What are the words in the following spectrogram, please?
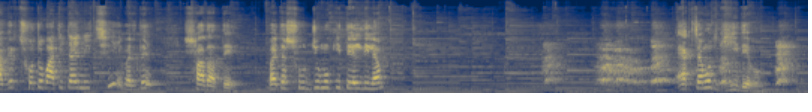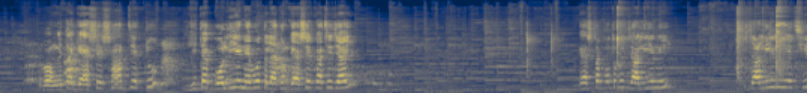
আগের ছোট বাটিটাই নিচ্ছি এবারেতে সাদা তেল, বা এটা সূর্যমুখী তেল দিলাম। এক চামচ ঘি দেব। এবং এটা গ্যাসের সাহায্যে একটু ঘিটা গলিয়ে নেব, তাহলে এখন গ্যাসের কাছে যাই। গ্যাসটা প্রথমে জ্বালিয়ে নিই। জ্বালিয়ে নিয়েছি।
